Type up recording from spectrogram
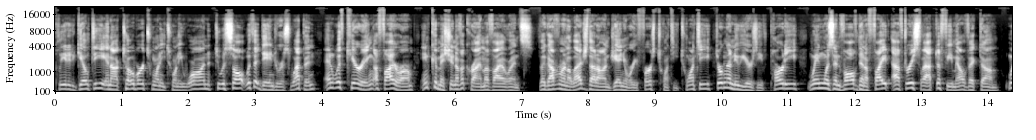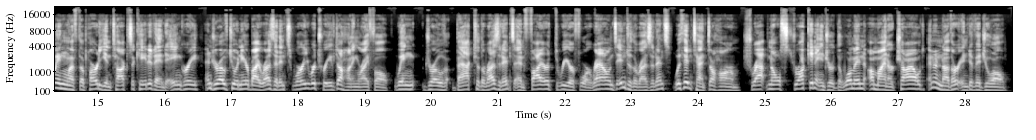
pleaded guilty in October 2021 to assault with a dangerous weapon and with carrying a firearm in commission of a crime of violence. The government alleged that on January 1, 2020, during a New Year's Eve party, Wing was involved in a fight after he slapped a female victim. Wing left the party intoxicated and angry and drove to a nearby residence where he retrieved a hunting rifle. Wing drove back to the residence and fired three or four rounds into the residence with intent to harm. Shrapnel struck and injured the woman, a minor child, and another individual.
